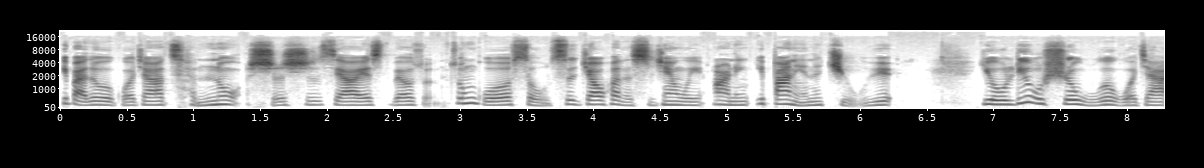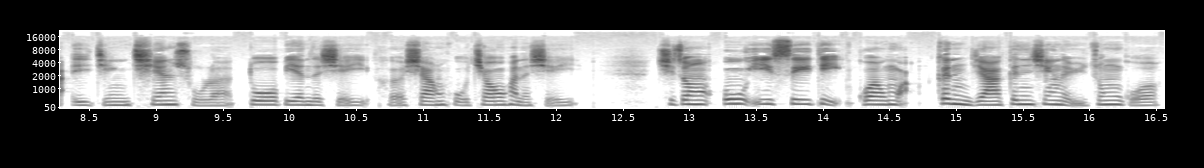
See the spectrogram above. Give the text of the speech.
一百多个国家承诺实施 CRS 标准，中国首次交换的时间为二零一八年的九月。有六十五个国家已经签署了多边的协议和相互交换的协议，其中 OECD 官网更加更新了与中国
